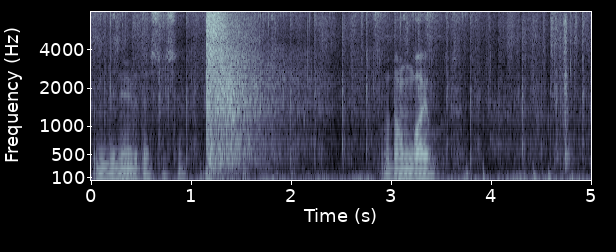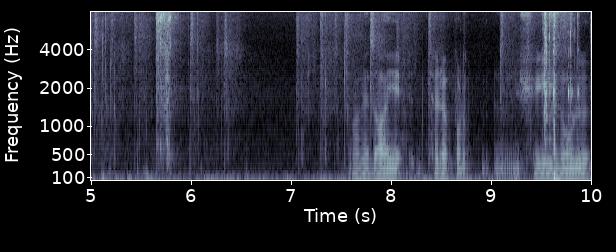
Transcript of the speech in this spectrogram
Şimdi neredesin sen? Adam kayboldu. Hani daha iyi teleport şeyi ne oluyor?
